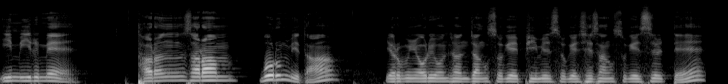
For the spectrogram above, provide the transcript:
이미 이름에 다른 사람 모릅니다. 여러분이 어려운 현장 속에 비밀 속에 세상 속에 있을 때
